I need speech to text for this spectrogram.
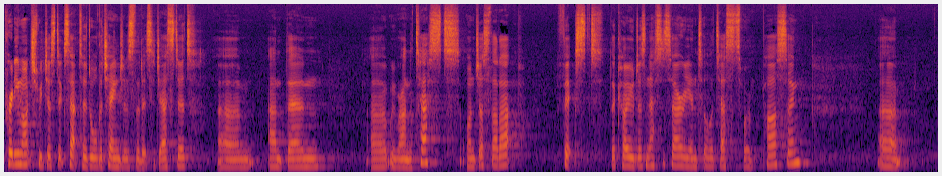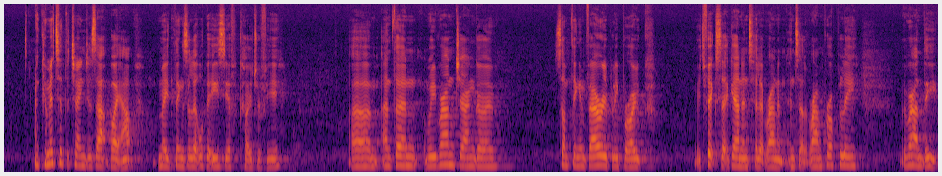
pretty much we just accepted all the changes that it suggested. Um, and then uh, we ran the tests on just that app, fixed the code as necessary until the tests were passing, um, and committed the changes app by app, made things a little bit easier for code review. Um, and then we ran Django, something invariably broke. We'd fix it again until it ran, until it ran properly. We ran the,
